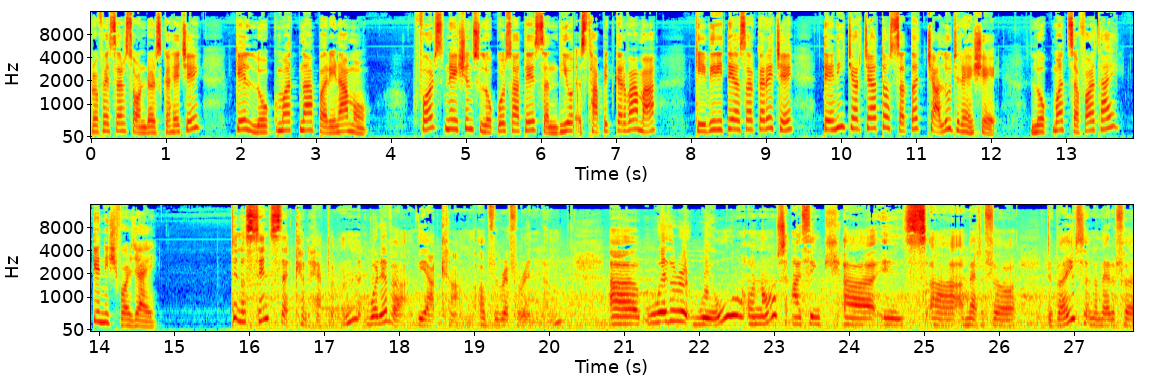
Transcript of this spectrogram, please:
પ્રોફેસર સોન્ડર્સ કહે છે કે લોકમતના પરિણામો ફર્સ્ટ નેશન્સ લોકો સાથે સંધિઓ સ્થાપિત કરવામાં કેવી રીતે અસર કરે છે તેની ચર્ચા તો સતત ચાલુ જ રહેશે લોકમત સફળ થાય કે નિષ્ફળ જાય In a sense, that can happen, whatever the outcome of the referendum. Uh, whether it will or not, I think, uh, is uh, a matter for debate and a matter for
